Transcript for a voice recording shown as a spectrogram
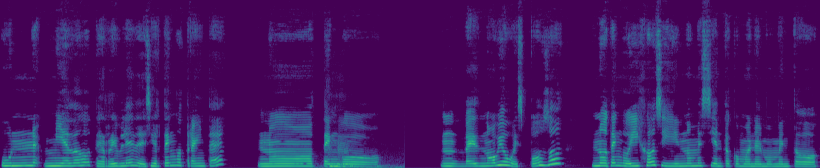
un miedo terrible de decir tengo 30, no tengo de novio o esposo, no tengo hijos y no me siento como en el momento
